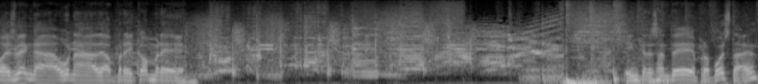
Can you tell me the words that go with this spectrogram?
Pues venga, una de Outbreak, hombre. Interesante propuesta, ¿eh?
